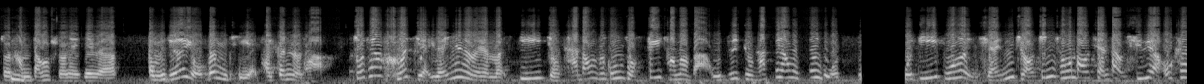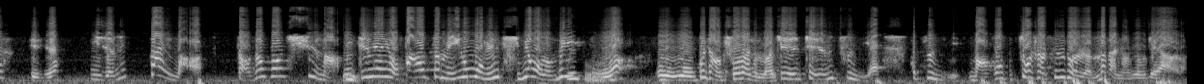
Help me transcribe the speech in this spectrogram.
就是他们当时那些人，我们觉得有问题才跟着他。昨天和解原因是为什么？第一，警察当时工作非常的晚，我觉得警察非常的辛苦。我第一不问钱，你只要真诚道歉，带我去医院，OK，解决。你人在哪儿？早就说去哪儿。你今天又发了这么一个莫名其妙的微博，我我不想说他什么，这人这人自己他自己往后做事先做人吧，反正就是这样了。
